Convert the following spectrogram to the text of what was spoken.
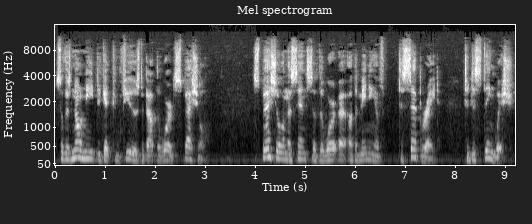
So there's no need to get confused about the word special. Special in the sense of the word uh, of the meaning of to separate, to distinguish,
